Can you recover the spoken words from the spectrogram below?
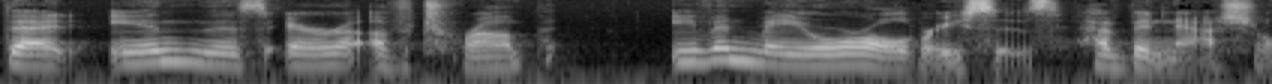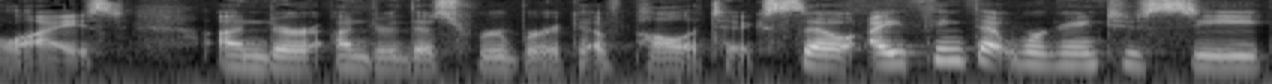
that in this era of Trump, even mayoral races have been nationalized under under this rubric of politics. So I think that we're going to see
